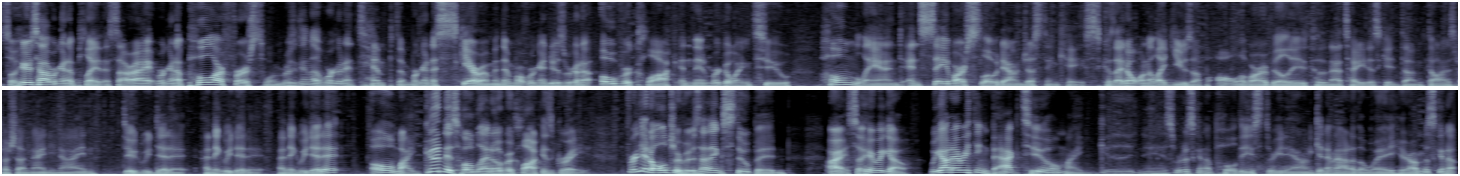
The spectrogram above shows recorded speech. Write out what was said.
So here's how we're gonna play this. All right, we're gonna pull our first one. We're gonna we're gonna tempt them. We're gonna scare them, and then what we're gonna do is we're gonna overclock, and then we're going to homeland and save our slowdown just in case. Because I don't want to like use up all of our abilities, because that's how you just get dunked on, especially on 99. Dude, we did it. I think we did it. I think we did it. Oh my goodness, homeland overclock is great. Forget Ultra Boost. I think stupid. All right, so here we go. We got everything back too. Oh my goodness. We're just going to pull these three down, get them out of the way here. I'm just going to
